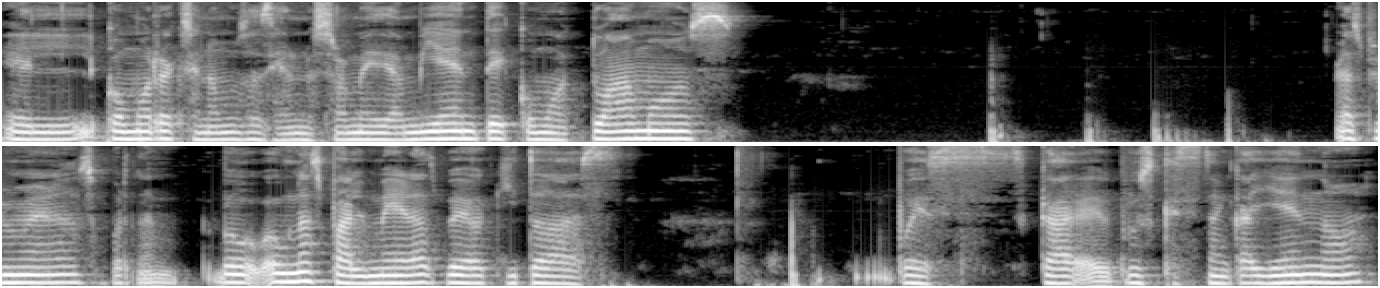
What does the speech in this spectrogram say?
el cómo reaccionamos hacia nuestro medio ambiente, cómo actuamos. Las primeras soportan unas palmeras, veo aquí todas, pues, pues que se están cayendo.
